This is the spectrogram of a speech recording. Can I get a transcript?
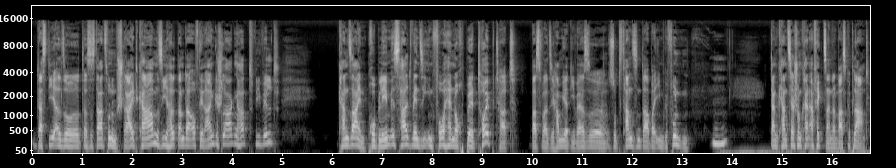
Dass die also, dass es da zu einem Streit kam, sie halt dann da auf den eingeschlagen hat, wie wild kann sein. Problem ist halt, wenn sie ihn vorher noch betäubt hat, was, weil sie haben ja diverse Substanzen da bei ihm gefunden, mhm. Dann kann es ja schon kein Affekt sein, dann war es geplant.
